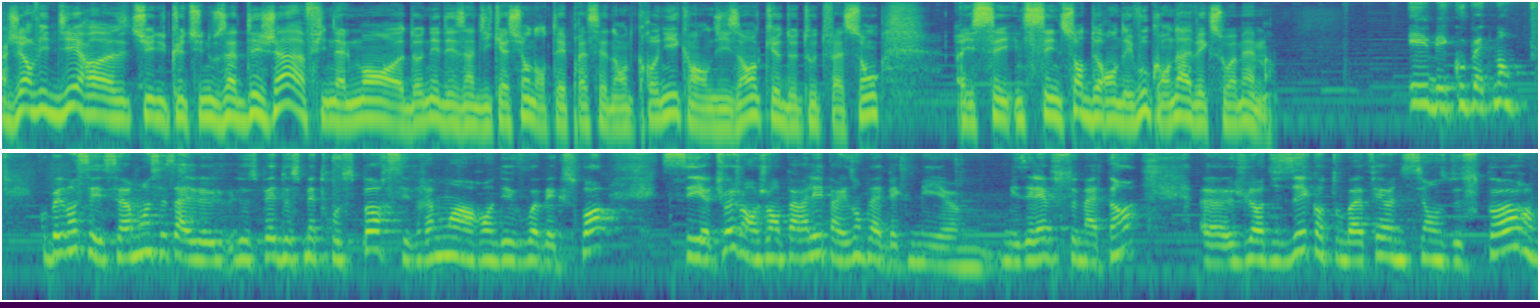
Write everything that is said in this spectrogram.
J'ai envie de dire euh, que tu nous as déjà finalement donné des indications dans tes précédentes chroniques en disant que de toute façon, euh, c'est une sorte de rendez-vous qu'on a avec soi-même. Et eh mais complètement, complètement, c'est vraiment ça, le, fait de se mettre au sport, c'est vraiment un rendez-vous avec soi. C'est, tu vois, j'en parlais par exemple avec mes, euh, mes élèves ce matin. Euh, je leur disais quand on va faire une séance de sport,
